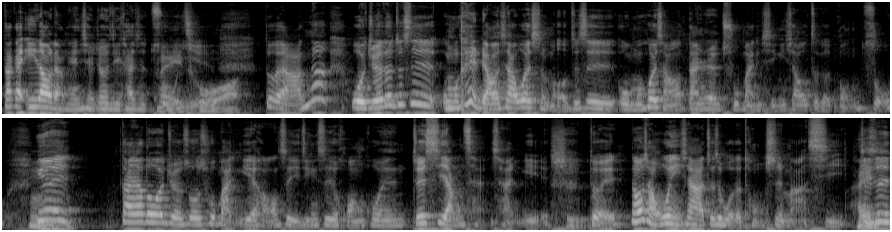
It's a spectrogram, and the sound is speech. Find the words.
大概一到两年前就已经开始做没错，对啊。那我觉得就是我们可以聊一下为什么，就是我们会想要担任出版行销这个工作，因为大家都会觉得说出版业好像是已经是黄昏，就是夕阳产产业，是对。那我想问一下，就是我的同事马西，就是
